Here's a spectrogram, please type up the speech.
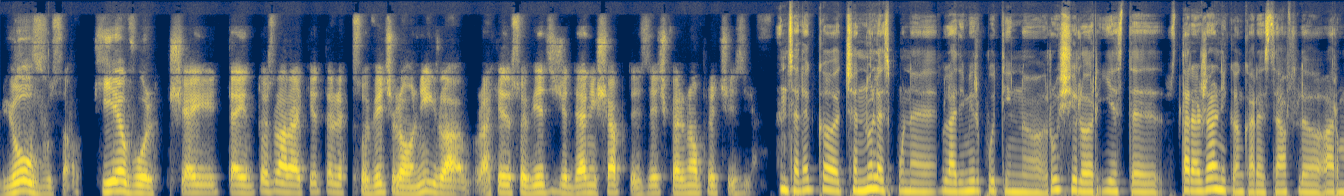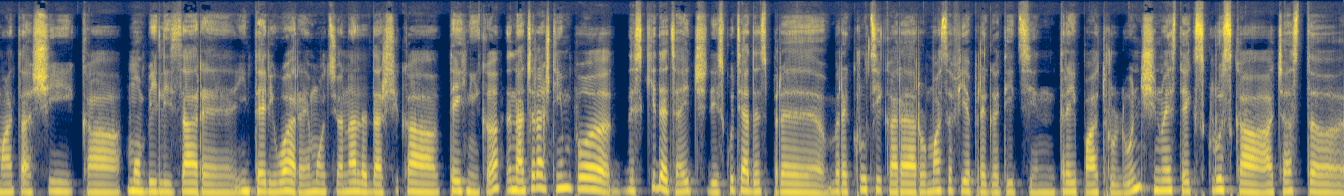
Iovul sau Kievul și ai, te-ai întors la rachetele sovietice, la Onix, la rachete sovietice de anii 70 care nu au precizie. Înțeleg că ce nu le spune Vladimir Putin uh, rușilor este starea jalnică în care se află armata și ca mobilizare interioară, emoțională, dar și ca tehnică. În același timp, uh, deschideți aici discuția despre recruții care ar urma să fie pregătiți în 3-4 luni și nu este exclus ca această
